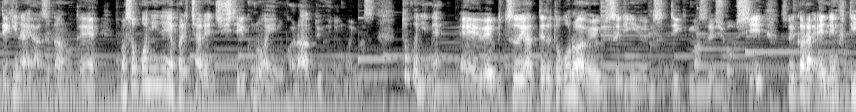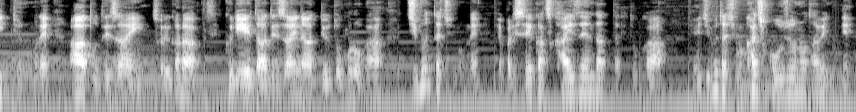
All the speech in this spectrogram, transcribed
できないはずなので、まあ、そこにね、やっぱりチャレンジしていくのがいいのかなというふうに思います。特にね、えー、Web2 やってるところは Web3 に移っていきますでしょうし、それから NFT っていうのもね、アート、デザイン、それからクリエイター、デザイナーっていうところが自分たちのね、やっぱり生活改善だったりとか、自分たちの価値向上のためにね、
